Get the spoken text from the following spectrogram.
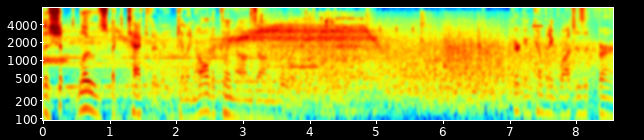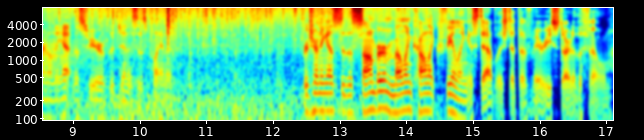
The ship blows spectacularly, killing all the Klingons on board. Kirk and company watches it burn on the atmosphere of the Genesis planet returning us to the somber, melancholic feeling established at the very start of the film.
